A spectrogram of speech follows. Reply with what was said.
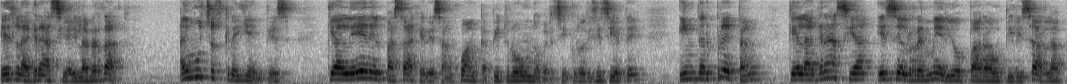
es la gracia y la verdad. Hay muchos creyentes que al leer el pasaje de San Juan capítulo 1 versículo 17, interpretan que la gracia es el remedio para utilizarla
